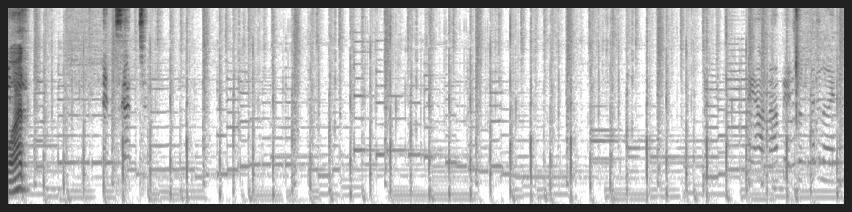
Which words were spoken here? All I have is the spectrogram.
what ไปอาบน้ำเปลี่ยนชุดได้เลยนะ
